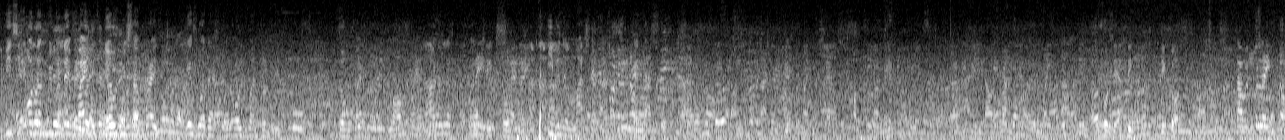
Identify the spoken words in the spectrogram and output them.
If you see older people they fight, they will be surprised. Guess what? One old man told me. Don't fight. Even a match can they got. Believe not.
